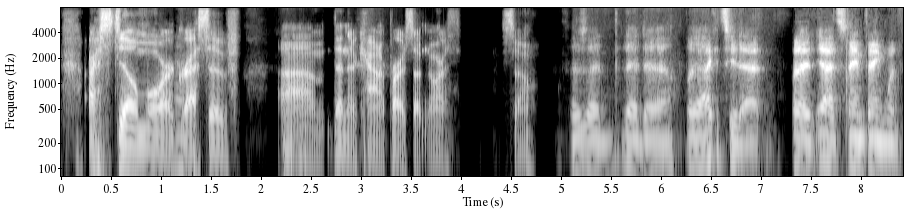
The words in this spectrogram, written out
are still more aggressive um, than their counterparts up north. So there's a that uh, well, I could see that, but yeah, it's the same thing with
